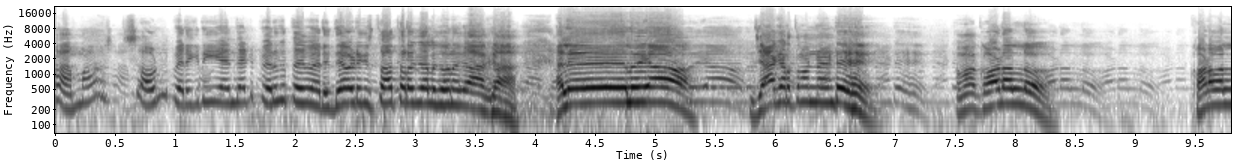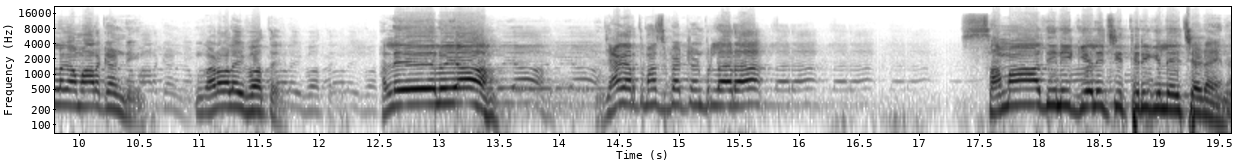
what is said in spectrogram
అమ్మా సౌండ్ పెరిగినాయి ఏంటంటే పెరుగుతాయి మరి. దేవుడికి స్తోత్రం కలుగును కాక అలేలుయా జాగ్రత్త ఉండండి. మా కోడళ్ళు గొడవల్లుగా మారకండి. గొడవలు అయిపోతాయి. అలేలుయా జాగ్రత్త మనసు పెట్టండి పిల్లారా. సమాధిని గెలిచి తిరిగి లేచాడు ఆయన.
